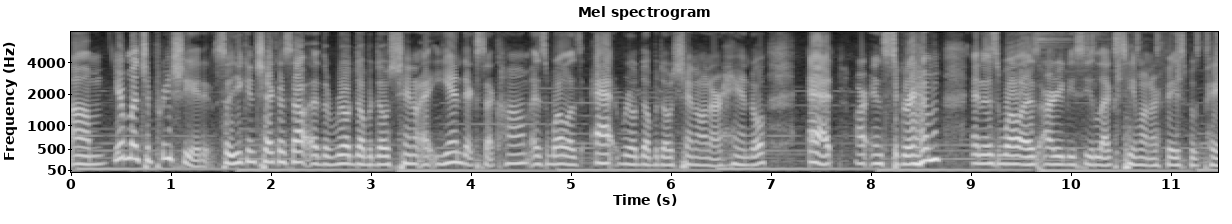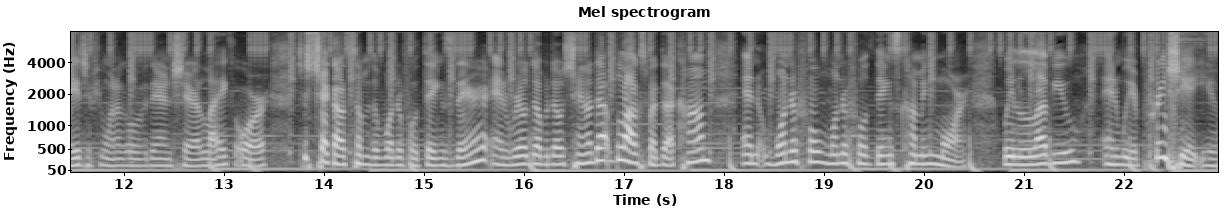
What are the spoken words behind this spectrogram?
Um, you're much appreciated. So you can check us out at the Real Double Dose channel at yandex.com as well as at Real Double Dose channel on our handle at our Instagram and as well as RDDC Lex team on our Facebook page if you want to go over there and share a like or just check out some of the wonderful things there and Real Double Dose channel.blogspot.com and wonderful, wonderful things coming more. We love you and we appreciate you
